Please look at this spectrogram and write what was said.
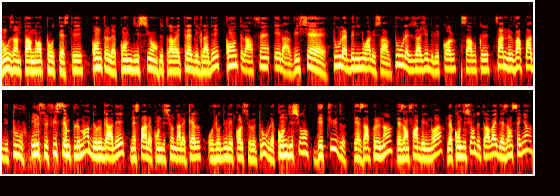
Nous entendons protester contre les conditions de travail très dégradées, contre la faim et la vie chère. Tous les Béninois le savent, tous les usagers de l'école savent que ça ne va pas du tout. Il suffit simplement de regarder, n'est-ce pas, les conditions dans lesquelles aujourd'hui l'école se retrouve, les conditions d'études des apprenants, des enfants béninois, les conditions de travail des enseignants.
